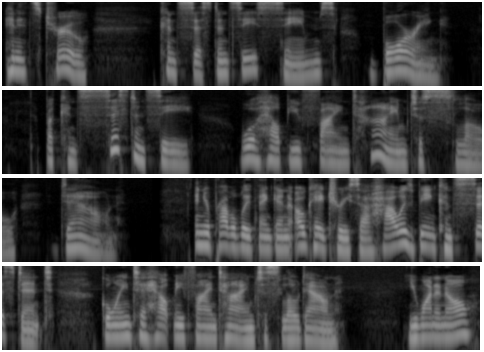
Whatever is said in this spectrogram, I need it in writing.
And it's true. Consistency seems boring, but consistency will help you find time to slow down. And you're probably thinking, okay, Teresa, how is being consistent going to help me find time to slow down? You want to know?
